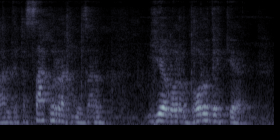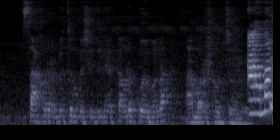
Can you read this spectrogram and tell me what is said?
বাড়িতে একটা চাকর রাখব যার ইয়ে বড় বড় দেখে চাকরের বেতন বেশি দিলে কারও কইব না, আমারও সহ্য হবে আমার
